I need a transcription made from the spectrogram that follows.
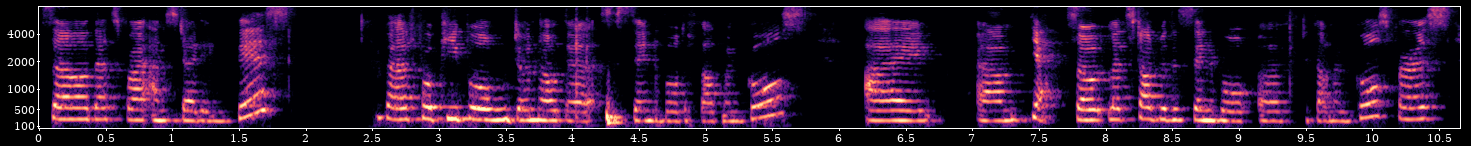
So that's why I'm studying this. But for people who don't know the sustainable development goals, I, um, yeah, so let's start with the Sustainable Development Goals first.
